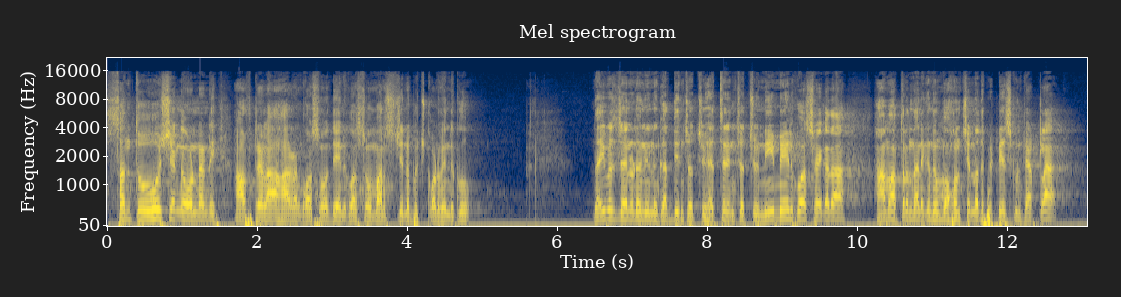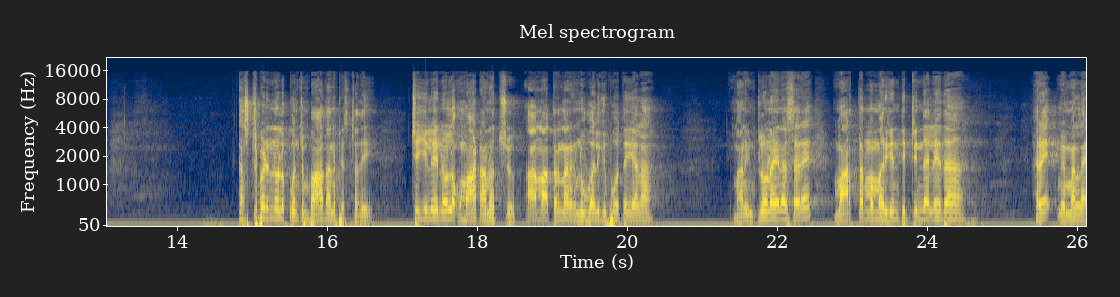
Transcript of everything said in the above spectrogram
సంతోషంగా ఉండండి. ఆఫ్టర్ ఆహారం కోసమో దేనికోసమో మనసు చిన్నపుచ్చుకోవడం ఎందుకు? దైవజనుడు నిన్ను గద్దించవచ్చు హెచ్చరించవచ్చు నీ మేలు కోసమే కదా ఆ మాత్రం దానికి నువ్వు మొహం చిన్నది పెట్టేసుకుంటే అట్లా కష్టపడిన వాళ్ళకి కొంచెం బాధ అనిపిస్తుంది. చెయ్యలేని వాళ్ళు ఒక మాట అనొచ్చు. ఆ మాత్రం దానికి నువ్వు అలిగిపోతే ఎలా? మన ఇంట్లోనైనా సరే మార్తమ్మ మరియని తిట్టిందా లేదా? అరే మిమ్మల్ని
